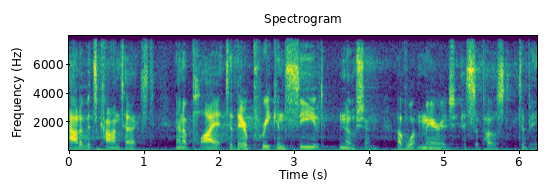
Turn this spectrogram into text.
out of its context and apply it to their preconceived notion of what marriage is supposed to be.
